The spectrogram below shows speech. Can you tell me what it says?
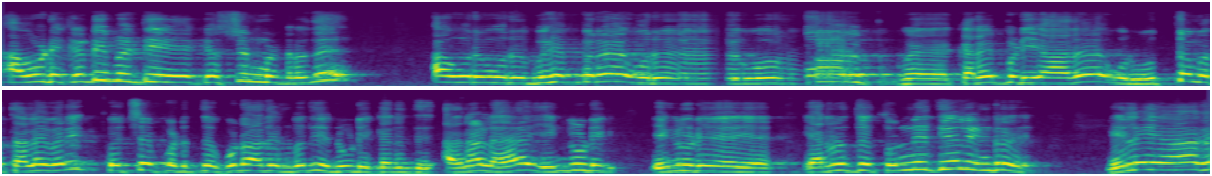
அவருடைய கிரெடிபிலிட்டி கொஸ்டின் பண்றது அவர் ஒரு மிகப்பெரிய ஒரு கரைப்படியாத கரைப்பிடியாத ஒரு உத்தம தலைவரை கொச்சப்படுத்த கூடாது என்பது என்னுடைய கருத்து. அதனால எங்களுடைய எங்களுடைய இருநூத்தி தொண்ணூத்தி ஏழு இன்று நிலையாக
